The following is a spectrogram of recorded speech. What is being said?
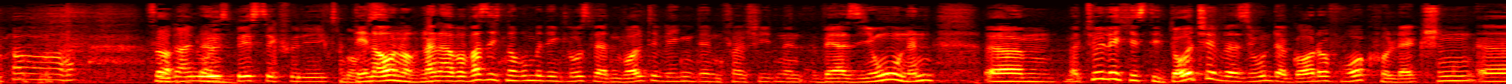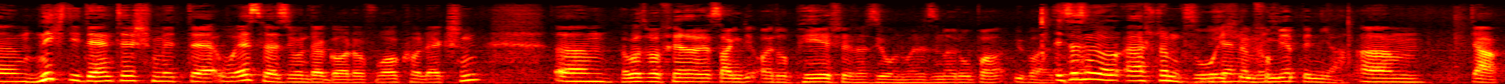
so, Und einen USB-Stick für die Xbox. Den auch noch. Nein, aber was ich noch unbedingt loswerden wollte, wegen den verschiedenen Versionen. Ähm, natürlich ist die deutsche Version der God of War Collection ähm, nicht identisch mit der US-Version der God of War Collection. Ähm, Da muss man fairerweise sagen, die europäische Version, weil das in Europa überall ist das so nur, äh, stimmt. So ich mich. informiert bin, ja. Ähm, ja.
